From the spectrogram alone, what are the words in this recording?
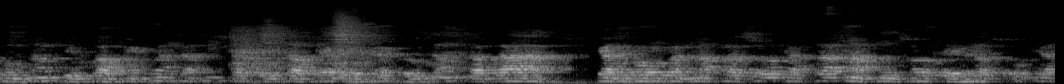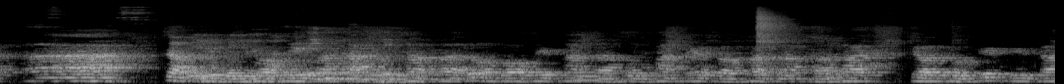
ตุมนังติวะเมฆะตะมิตะโตตะเปโตเตโตนังตะปายันโทปันนะปะโสยะตะนะมุโสเตระโสยะตา สัพพิติโยวิปัสสะตุสัพพะโลกโวินัสสะสุภันเตโสภะสัพพะลายโยตุติติกา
